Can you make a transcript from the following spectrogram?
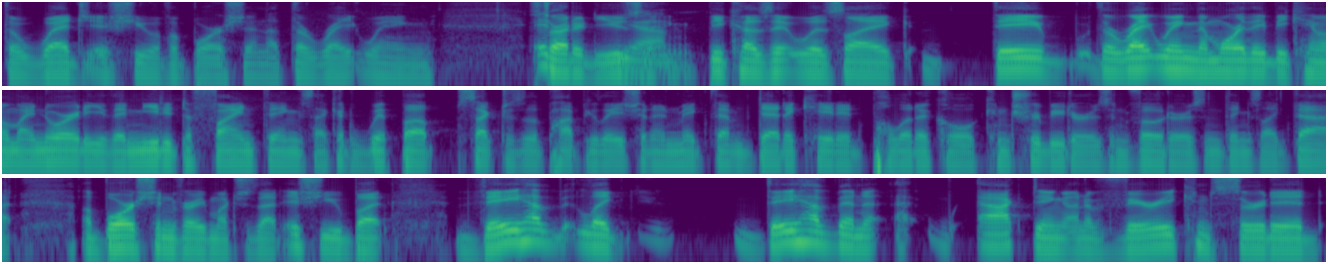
the wedge issue of abortion that the right wing started it, using yeah. because it was like they the right wing the more they became a minority they needed to find things that could whip up sectors of the population and make them dedicated political contributors and voters and things like that abortion very much is that issue but they have like they have been acting on a very concerted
